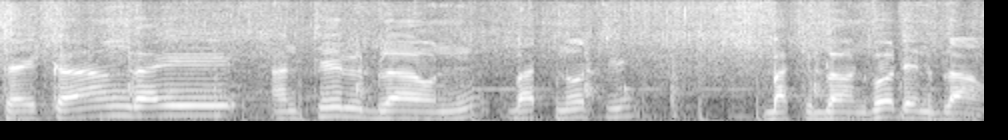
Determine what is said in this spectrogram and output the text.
Tutaikaanga hii until brown but not baki brown, golden brown.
